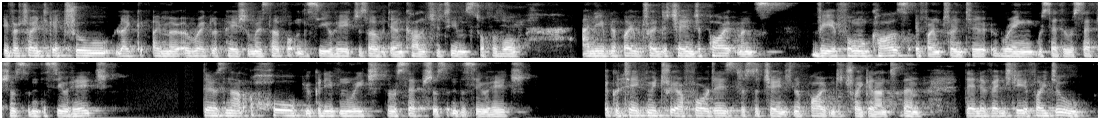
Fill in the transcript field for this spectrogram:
If you're trying to get through, like I'm a, a regular patient myself up in the CUH as well with the oncology team and stuff above. And even if I'm trying to change appointments via phone calls, if I'm trying to ring, we said the receptionist in the CUH, there's not a hope you could even reach the receptionist in the CUH. It could take me three or four days just to change an appointment to try get onto them. Then eventually, if I do,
